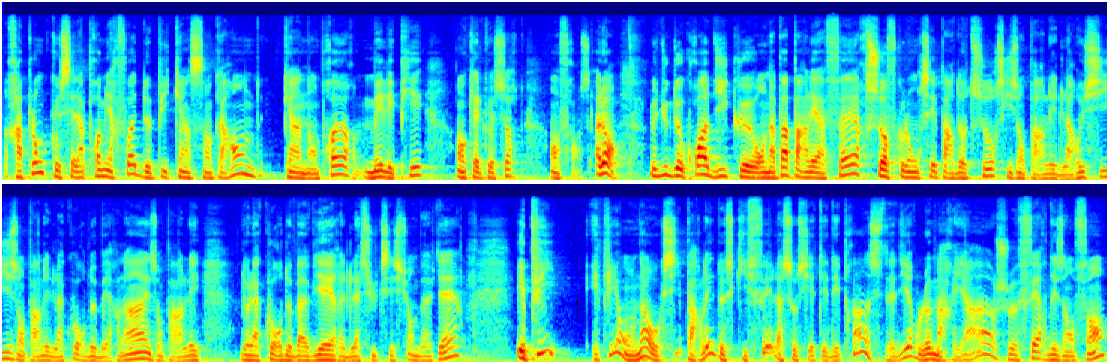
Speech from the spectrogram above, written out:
Rappelons que c'est la première fois depuis 1540 qu'un empereur met les pieds, en quelque sorte, en France. Alors, le duc de Croix dit qu'on n'a pas parlé affaires, sauf que l'on sait par d'autres sources qu'ils ont parlé de la Russie, ils ont parlé de la cour de Berlin, ils ont parlé de la cour de Bavière et de la succession de Bavière. Et puis, et puis on a aussi parlé de ce qui fait la société des princes, c'est-à-dire le mariage, faire des enfants.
